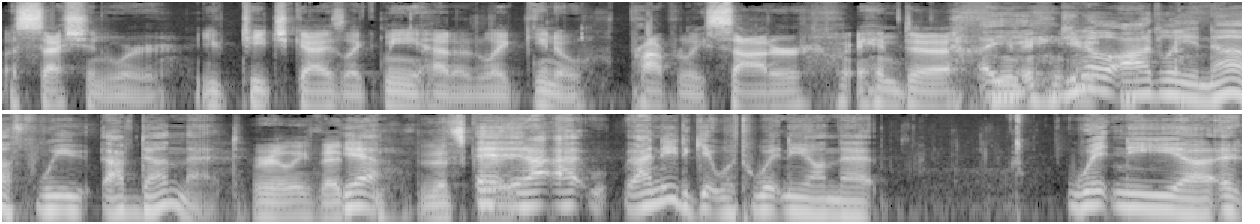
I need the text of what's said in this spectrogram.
a session where you teach guys like me how to like you know properly solder and uh, you know, oddly enough, we I've done that. really that Yeah, that's great. And, I, I need to get with Whitney on that. Whitney, uh,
